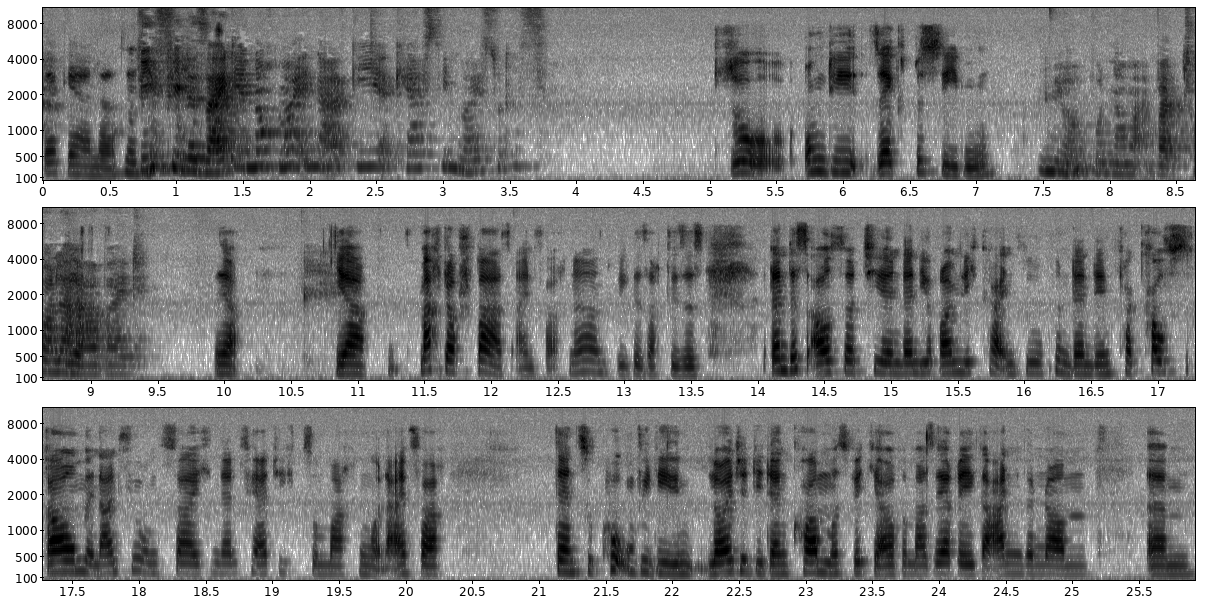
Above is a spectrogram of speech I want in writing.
Sehr gerne. Wie viele seid ihr nochmal in der AG, Kerstin, weißt du das? So um die sechs bis sieben. Ja, wunderbar. War tolle ja. Arbeit. Ja ja, macht auch Spaß einfach. Ne? Und wie gesagt, dieses dann das Aussortieren, dann die Räumlichkeiten suchen, dann den Verkaufsraum in Anführungszeichen dann fertig zu machen und einfach dann zu gucken, wie die Leute, die dann kommen, es wird ja auch immer sehr rege angenommen, ähm,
